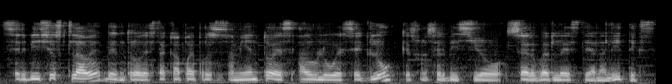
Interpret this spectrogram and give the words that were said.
servicios clave dentro de esta capa de procesamiento es AWS Glue, que es un servicio serverless de Analytics.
